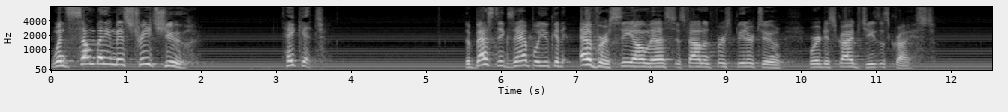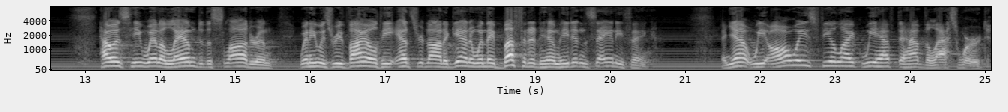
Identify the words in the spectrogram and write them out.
when somebody mistreats you, take it. The best example you could ever see on this is found in 1 Peter 2 where it describes Jesus Christ. How as he went a lamb to the slaughter, and when he was reviled, he answered not again, and when they buffeted him, he didn't say anything. And yet, we always feel like we have to have the last word.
